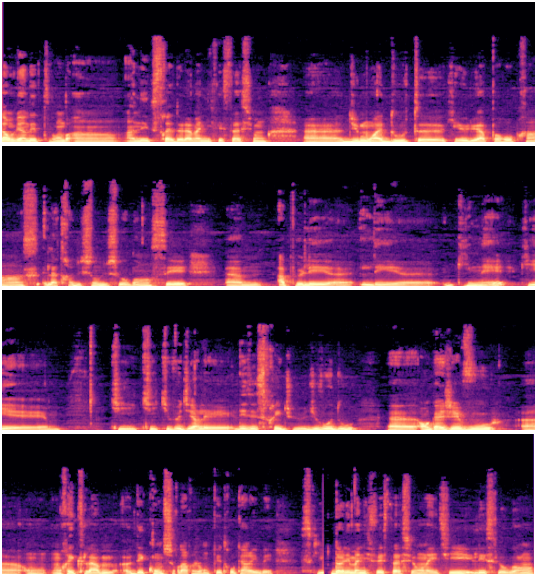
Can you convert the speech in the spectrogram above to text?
Là, on vient d'entendre un, un, extrait de la manifestation euh, du mois d'août euh, qui a eu lieu à Port-au-Prince. La traduction du slogan, c'est euh, appeler euh, les Guinées, qui, veut dire les, esprits du, du vaudou. Engagez-vous, on, réclame des comptes sur l'argent pétro-caribé. Dans les manifestations en Haïti, les slogans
